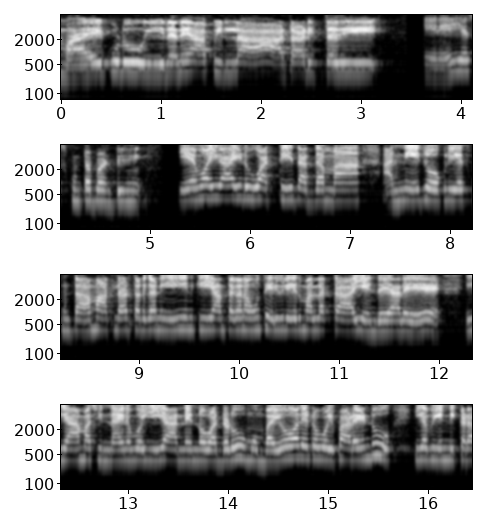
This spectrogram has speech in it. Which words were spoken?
అమాయకుడు. ఈయననే ఆ పిల్ల ఆట ఆడిస్తుంది నేనే చేసుకుంటా బంటిని. ఏమో ఇడు అట్టి దద్దమ్మ అన్ని జోకులు చేసుకుంటా మాట్లాడతాడు కానీ ఈయనకి అంతగానో తెలియలేదు మల్లక్క. ఏం చేయాలి? ఇక మా చిన్న ఆయన పోయి అన్నెన్నో పడ్డాడు ముంబయో అదేటో పోయి పాడేయండు ఇక వీడిని ఇక్కడ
